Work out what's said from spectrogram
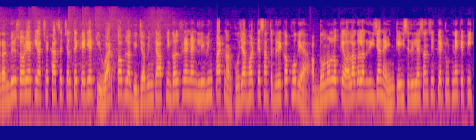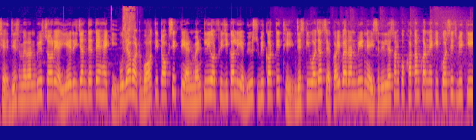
रणबीर शौर्य की अच्छे खासे चलते करियर की वाट तब लगी जब इनका अपनी girlfriend and living partner Pooja Bhatt के साथ ब्रेकअप हो गया। अब दोनों लोग के अलग अलग रीजन है। इनके इस रिलेशनशिप के टूटने के पीछे जिसमें रणबीर शौर्य, ये रीजन देते हैं कि पूजा भट्ट बहुत ही टॉक्सिक थी एंड मेंटली और फिजिकली अब्यूज भी करती थी, जिसकी वजह से कई बार रणबीर ने इस रिलेशन को खत्म करने की कोशिश भी की।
